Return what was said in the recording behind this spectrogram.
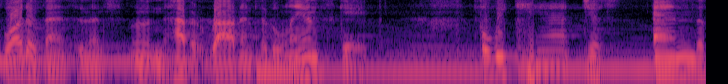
flood events and then and have it route into the landscape. But we can't just end the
